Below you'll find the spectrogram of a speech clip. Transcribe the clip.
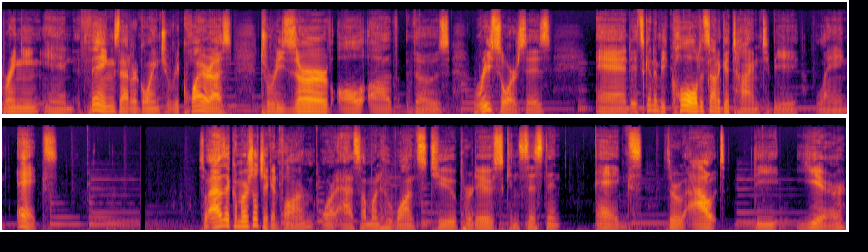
bringing in things that are going to require us to reserve all of those resources. And it's going to be cold. It's not a good time to be laying eggs. So, as a commercial chicken farm, or as someone who wants to produce consistent eggs throughout the year,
